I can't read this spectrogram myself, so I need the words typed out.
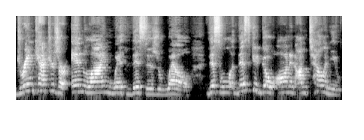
dream catchers are in line with this as well. This this could go on and I'm telling you,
